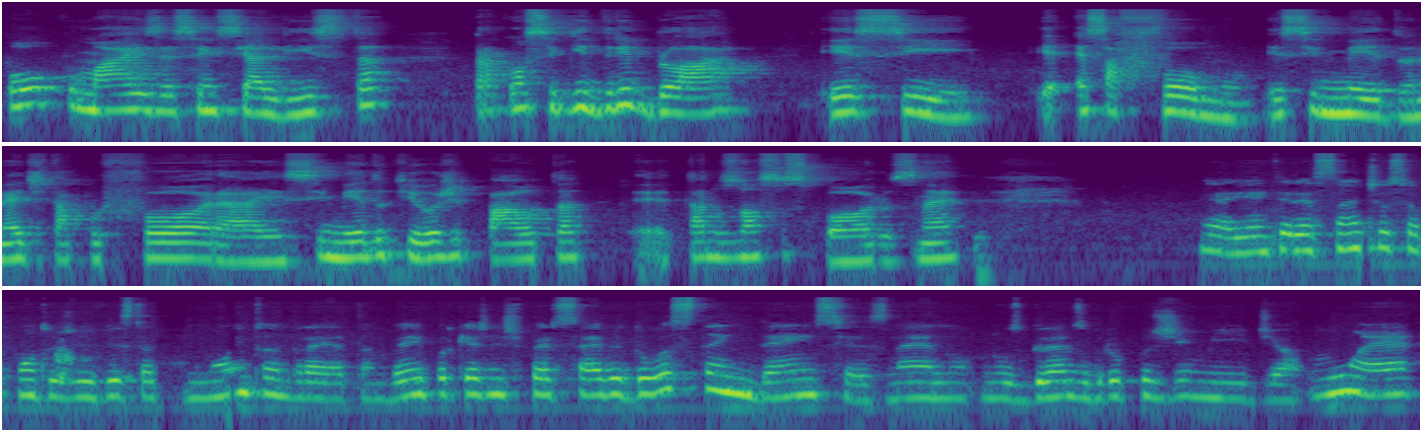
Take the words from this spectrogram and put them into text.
pouco mais essencialista para conseguir driblar esse essa fomo, esse medo, né, de estar por fora, esse medo que hoje pauta está é, nos nossos poros, né? É, e é interessante o seu ponto de vista muito, Andréia, também, porque a gente percebe duas tendências né, no, nos grandes grupos de mídia. Um é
